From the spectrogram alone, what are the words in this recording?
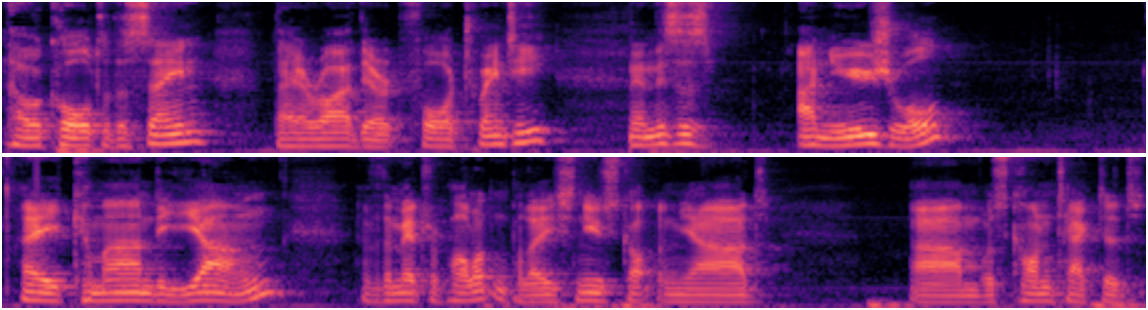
they were called to the scene. They arrived there at 4:20. And this is unusual. A Commander Young of the Metropolitan Police, New Scotland Yard, um, was contacted,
